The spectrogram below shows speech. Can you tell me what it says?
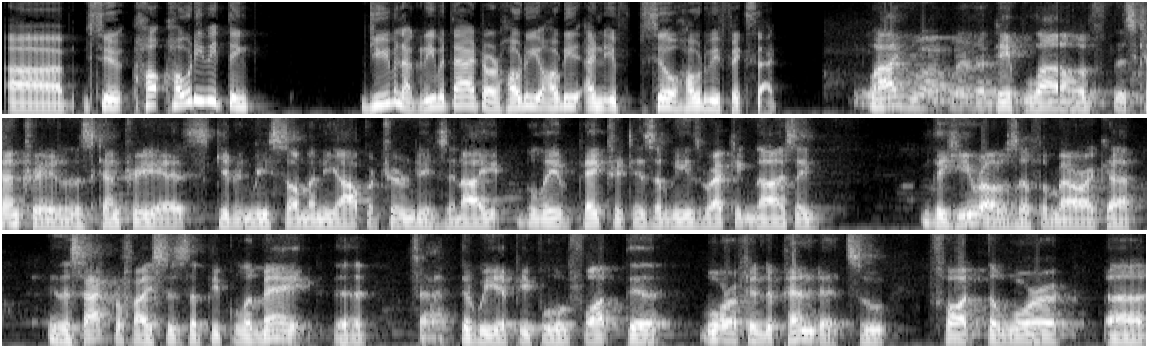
Uh, so how how do we think? Do you even agree with that, or how do you how do you, and if so, how do we fix that? Well, I grew up with a deep love of this country, and this country has given me so many opportunities. And I believe patriotism means recognizing the heroes of America and the sacrifices that people have made. The fact that we had people who fought the War of Independence, who fought the war uh,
